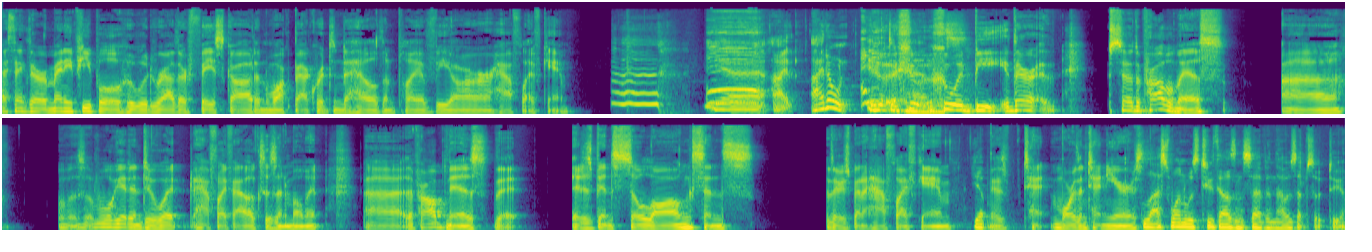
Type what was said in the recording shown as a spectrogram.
I think there are many people who would rather face God and walk backwards into hell than play a VR Half Life game. Uh, yeah, I I don't. I it who, who would be there? So the problem is, uh, we'll get into what Half Life Alyx is in a moment. Uh, the problem is that it has been so long since there's been a Half Life game. Yep. There's ten, more than 10 years. Last one was 2007. That was episode two.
